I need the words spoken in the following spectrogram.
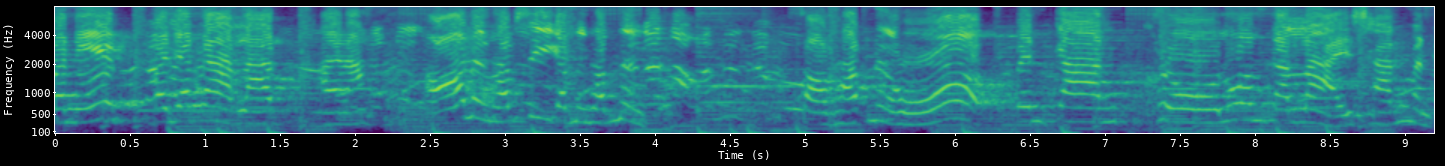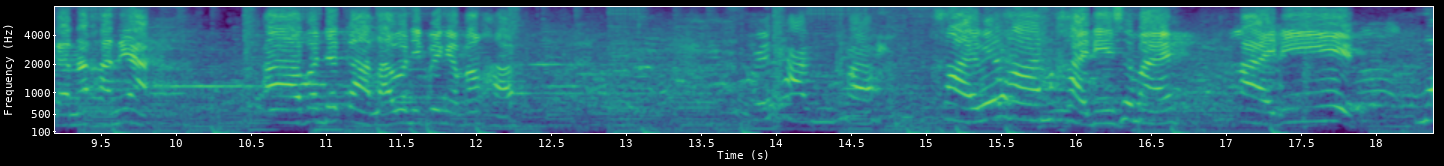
วันนี้บรรยากาศร้านอะไรนะอ๋อหนึ่งทับสี่กับหนึ่งทับหนึ่งสองแล้วหนึ่งก็คือสองทับหนึ่งโอ้โหเป็นการโครร่วมกันหลายชั้นเหมือนกันนะคะเนี่ยอ่าบรรยากาศร้านวันนี้เป็นไงบ้างคะไม่ทันค่ะ ขายไม่ทันขายดีใช่ไหมขายดี หม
